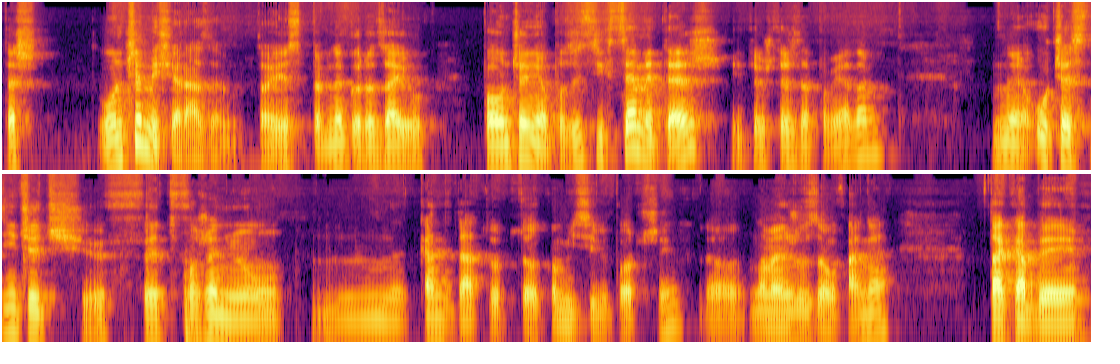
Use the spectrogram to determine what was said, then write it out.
też łączymy się razem. To jest pewnego rodzaju połączenie opozycji. Chcemy też, i to już też zapowiadam, uczestniczyć w tworzeniu mm, kandydatur do komisji wyborczych, do, na mężu zaufania, tak aby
